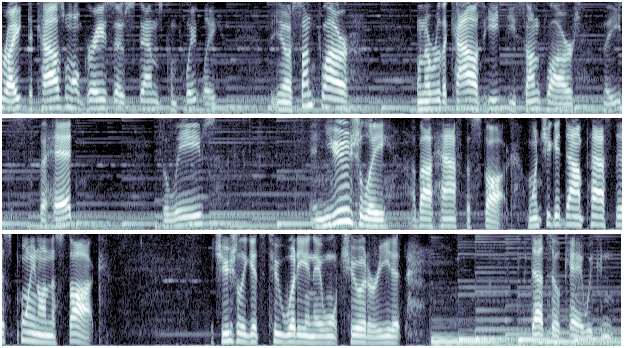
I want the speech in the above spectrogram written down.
Right, the cows won't graze those stems completely. You know, sunflower, whenever the cows eat these sunflowers, they eat the head, the leaves, and usually about half the stalk. Once you get down past this point on the stalk, it usually gets too woody and they won't chew it or eat it. But that's okay. We can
